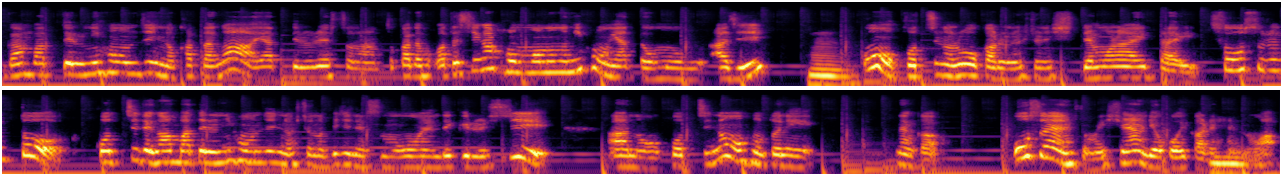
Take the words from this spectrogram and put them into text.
頑張ってる日本人の方がやってるレストランとかで私が本物の日本やって思う味をこっちのローカルの人に知ってもらいたい。そうするとこっちで頑張ってる日本人の人のビジネスも応援できるしあのこっちの本当になんかオーストラリアの人も一緒やん旅行行かれへんのは、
